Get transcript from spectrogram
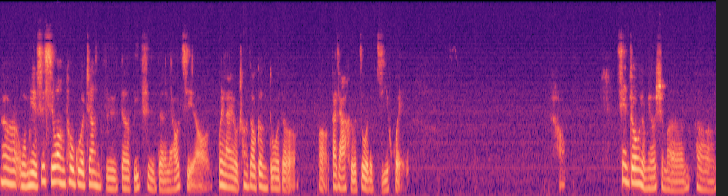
那我们也是希望透过这样子的彼此的了解哦，未来有创造更多的呃大家合作的机会。线中有没有什么呃？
